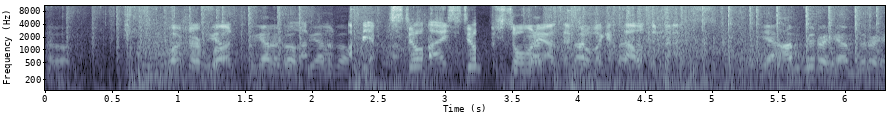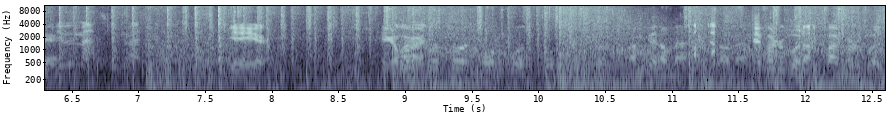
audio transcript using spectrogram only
Oh, Watch our We, front. got, we gotta go, we gotta go. Yeah, still, I still have so many outside. I still have like a thousand mats. Yeah, I'm good right here, I'm good right here. Give him mats, give him mats. Yeah, here. Here come. I'm good on that. I'm good on that. 500 wood, I'm 500 wood.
